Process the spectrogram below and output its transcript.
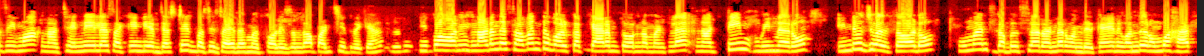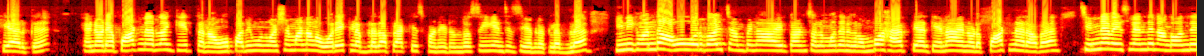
ஃபாசிமா நான் சென்னையில செகண்ட் இயர் ஜஸ்டிஸ் பசி சையத் அஹமத் காலேஜ்ல தான் படிச்சிட்டு இருக்கேன். இப்போ வந்து நடந்த செவன்த் வேர்ல்ட் கப் கேரம் டோர்னமெண்ட்ல நான் டீம் வின்னரும் இண்டிவிஜுவல் தேர்டும் உமன்ஸ் டபுள்ஸ்ல ரன்னர் வந்திருக்கேன். எனக்கு வந்து ரொம்ப ஹாப்பியா இருக்கு. என்னுடைய பார்ட்னர் தான் கீர்த்தனாவும் பதிமூணு வருஷமா நாங்க ஒரே கிளப்ல தான் பிராக்டிஸ் பண்ணிட்டு இருந்தோம். சிஎன்சிசி என்ற கிளப்ல இன்னைக்கு வந்து அவ ஒரு வேர்ல்ட் சாம்பியனா இருக்கான்னு சொல்லும் போது எனக்கு ரொம்ப ஹாப்பியா இருக்கு. ஏன்னா என்னோட பார்ட்னர் அவ. சின்ன வயசுல இருந்து நாங்க வந்து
